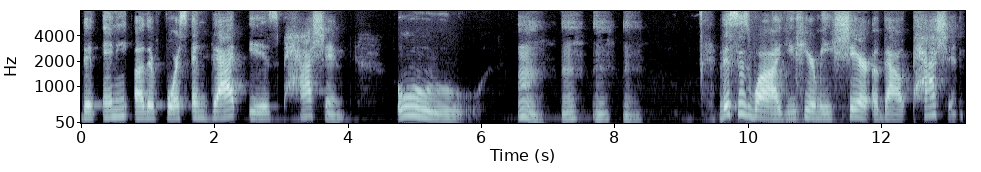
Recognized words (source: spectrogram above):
than any other force, and that is passion. Ooh. Mm, mm, mm, mm. This is why you hear me share about passion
